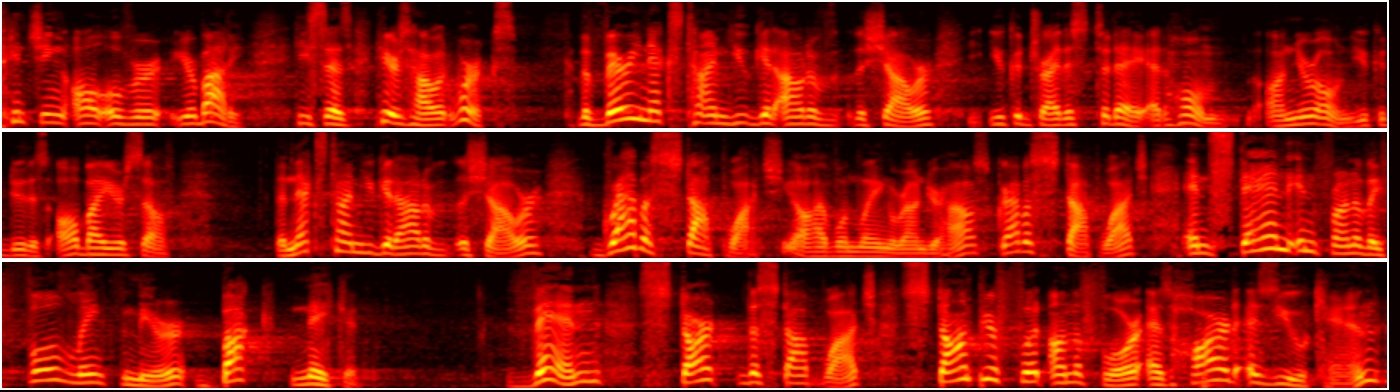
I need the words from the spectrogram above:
pinching all over your body. He says, Here's how it works. The very next time you get out of the shower, you could try this today at home on your own. You could do this all by yourself. The next time you get out of the shower, grab a stopwatch. You all have one laying around your house. Grab a stopwatch and stand in front of a full length mirror, buck naked. Then start the stopwatch, stomp your foot on the floor as hard as you can,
